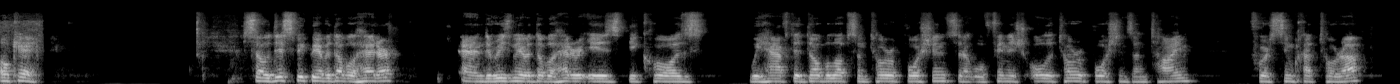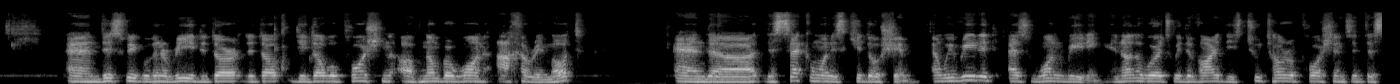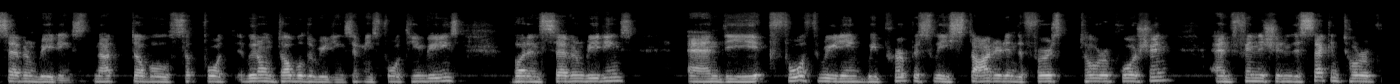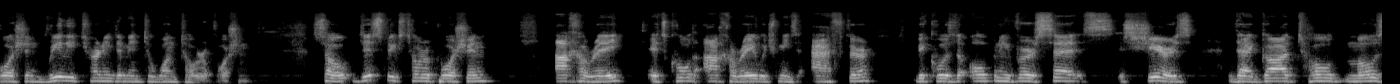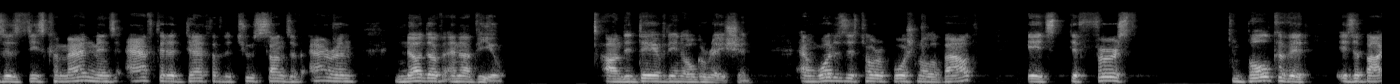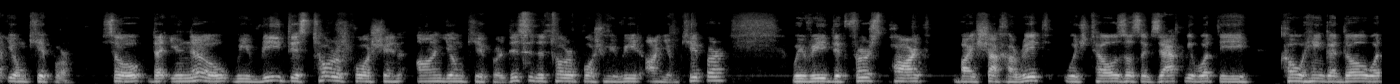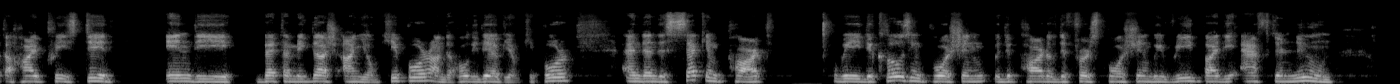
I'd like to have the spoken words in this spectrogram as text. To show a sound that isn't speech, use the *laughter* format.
Okay. So this week we have a double header. And the reason we have a double header is because we have to double up some Torah portions so that we'll finish all the Torah portions on time for Simchat Torah. And this week we're going to read the, the, the double portion of number one, Acharei Mot and uh, the second one is Kedoshim. And we read it as one reading. In other words, we divide these two Torah portions into seven readings, not double, four, we don't double the readings, it means 14 readings, but in seven readings. And the fourth reading, we purposely started in the first Torah portion and finish it in the second Torah portion, really turning them into one Torah portion. So this week's Torah portion, Acharei, it's called Acharei, which means after because the opening verse says shares that God told Moses these commandments after the death of the two sons of Aaron, Nadav and Avihu, on the day of the inauguration. And what is this Torah portion all about? It's the first bulk of it is about Yom Kippur. So that you know, we read this Torah portion on Yom Kippur. This is the Torah portion we read on Yom Kippur. We read the first part by Shacharit, which tells us exactly what the Kohen Gadol, what the high priest did in the Bet HaMikdash on Yom Kippur, on the holy day of Yom Kippur. And then the second part, we the closing portion, with the part of the first portion, we read by the afternoon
